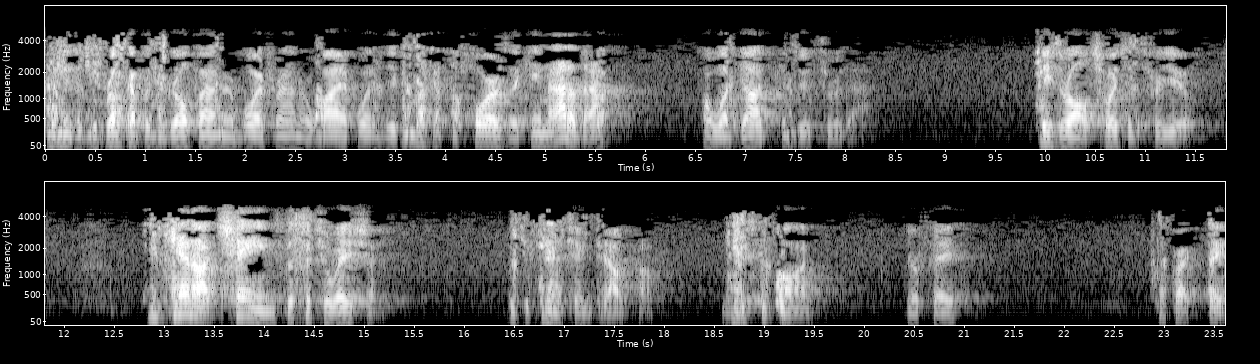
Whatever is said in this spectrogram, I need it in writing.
That means if you broke up with your girlfriend or boyfriend or wife, whatever, you can look at the horrors that came out of that or what God can do through that. These are all choices for you. You cannot change the situation, but you can change the outcome based upon your faith. That's right, faith.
